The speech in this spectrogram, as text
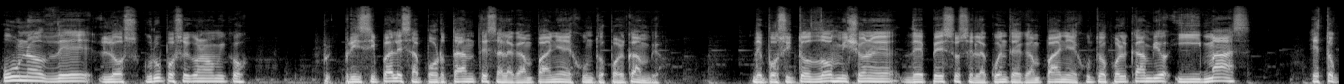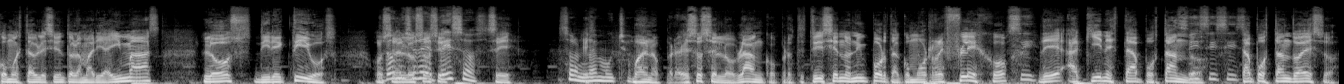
uno de los grupos económicos pr- principales aportantes a la campaña de Juntos por el Cambio depositó 2 millones de pesos en la cuenta de campaña de Juntos por el Cambio y más, esto como establecimiento de la María, y más los directivos. O ¿Dos sea, los millones de socios. pesos? Sí. Eso no es mucho. Bueno, pero eso es en lo blanco. Pero te estoy diciendo, no importa, como reflejo de a quién está apostando. Sí, sí, sí, sí. Está apostando a eso.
